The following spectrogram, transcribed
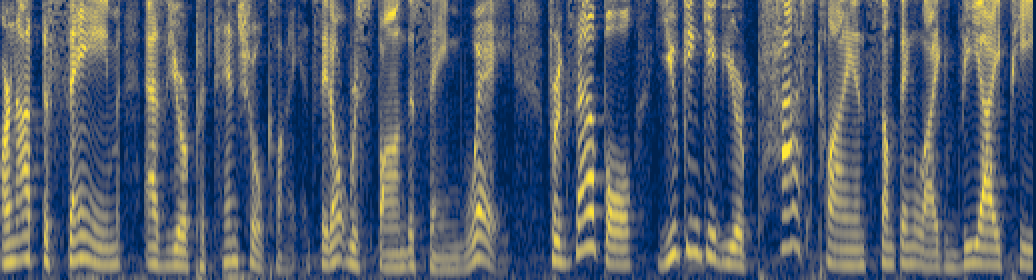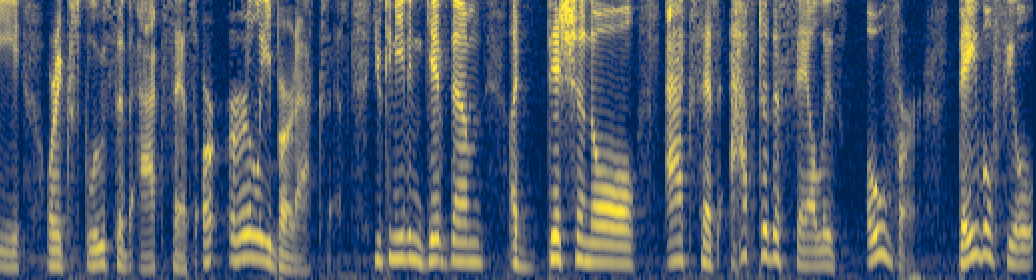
are not the same as your potential clients. They don't respond the same way. For example, you can give your past clients something like VIP or exclusive access or early bird access. You can even give them additional access after the sale is over they will feel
